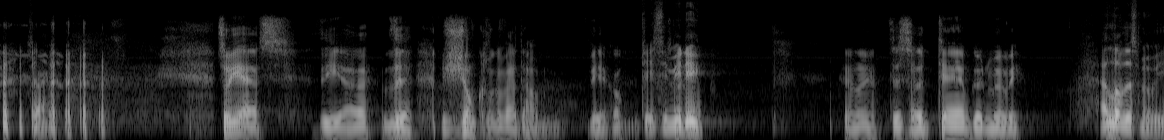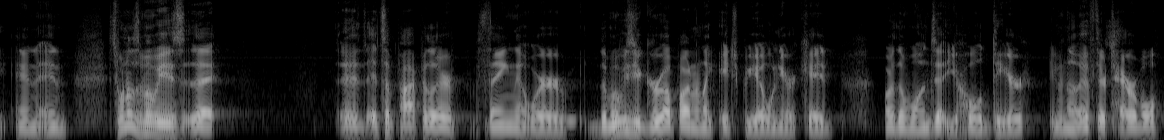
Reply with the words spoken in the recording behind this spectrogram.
sorry. So yes, the uh, the Jean-Claude Van Damme vehicle. JCVD. Hell yeah. This is a damn good movie. I love this movie, and and it's one of those movies that it, it's a popular thing that where the movies you grew up on in like HBO when you were a kid are the ones that you hold dear, even though if they're terrible.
